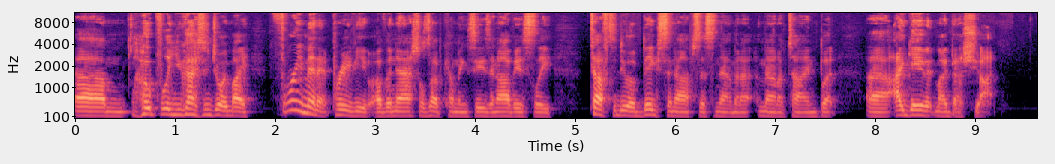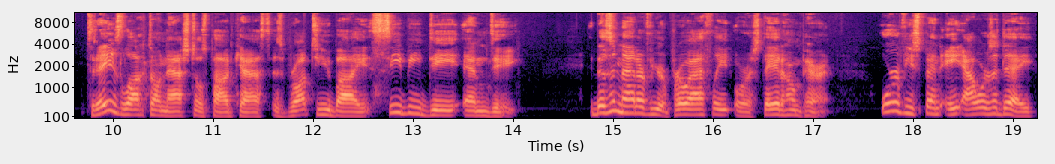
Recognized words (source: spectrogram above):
Um, hopefully, you guys enjoy my three minute preview of the Nationals' upcoming season. Obviously, tough to do a big synopsis in that amount of time, but uh, I gave it my best shot. Today's Locked On Nationals podcast is brought to you by CBD MD. It doesn't matter if you're a pro athlete or a stay at home parent, or if you spend eight hours a day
